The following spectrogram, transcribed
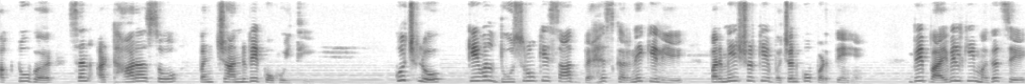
अक्टूबर सन अठारह सौ पंचानवे को हुई थी। कुछ लोग केवल दूसरों के साथ बहस करने के लिए परमेश्वर के वचन को पढ़ते हैं। वे बाइबल की मदद से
